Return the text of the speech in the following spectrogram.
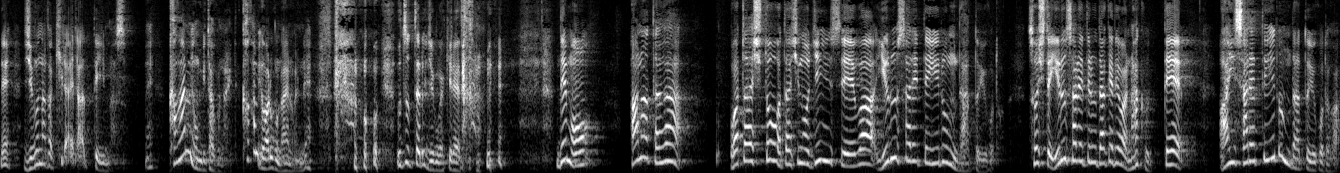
ね、自分なんか嫌いだって言います。ね、鏡を見たくない。鏡悪くないのにね。映ってる自分が嫌いだからね。でも、あなたが私と私の人生は許されているんだということ。そして許されているだけではなくって愛されているんだということが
